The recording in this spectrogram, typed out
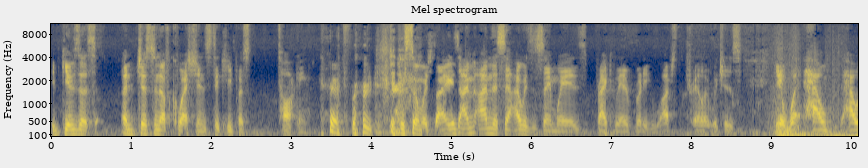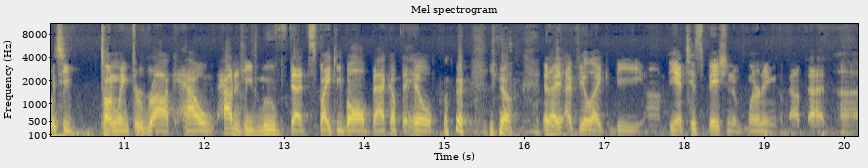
it gives us just enough questions to keep us talking for, for, so much time. I'm, I'm the same. I was the same way as practically everybody who watched the trailer, which is, you know, what, how, how is he tunneling through rock? How, how did he move that spiky ball back up the hill? you know, and I, I feel like the, um, the anticipation of learning about that, uh,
